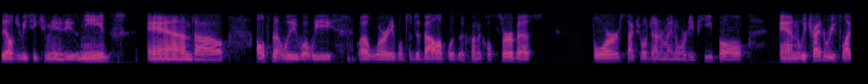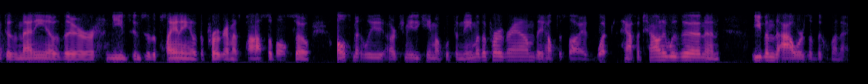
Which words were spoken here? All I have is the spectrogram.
the LGBT community's needs. And uh, ultimately, what we were able to develop was a clinical service for sexual gender minority people and we tried to reflect as many of their needs into the planning of the program as possible. So ultimately, our community came up with the name of the program. They helped decide what half a town it was in, and even the hours of the clinic.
